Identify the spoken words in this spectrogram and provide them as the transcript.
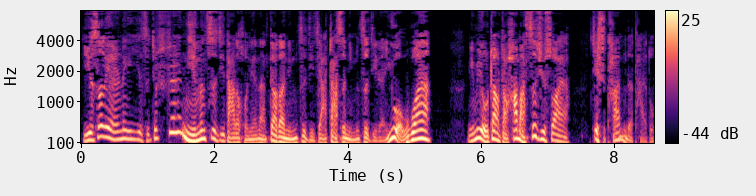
以色列人那个意思就是，这是你们自己打的火箭弹，掉到你们自己家，炸死你们自己人，与我无关啊！你们有账找哈马斯去算呀，这是他们的态度。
